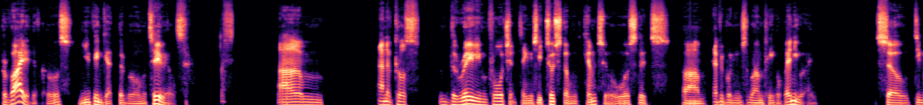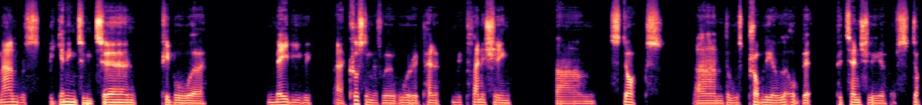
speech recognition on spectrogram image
provided, of course, you can get the raw materials. Um, and of course, the really unfortunate thing, as you touched on with ChemTool, was that um, everybody was ramping up anyway. So demand was beginning to return. People were maybe re- uh, customers were, were replenishing um, stocks. Um, there was probably a little bit potentially of stock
